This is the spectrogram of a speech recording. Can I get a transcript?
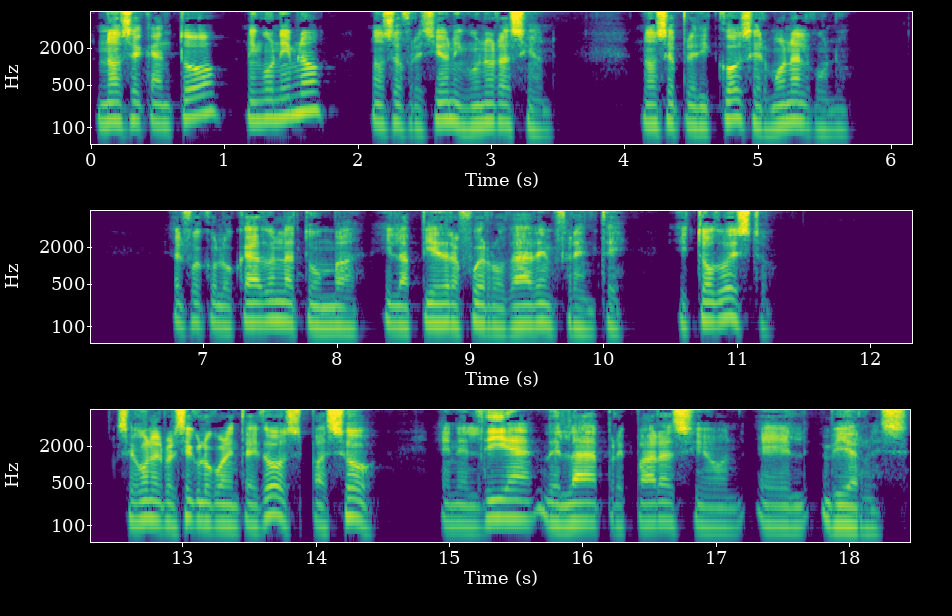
No se cantó ningún himno, no se ofreció ninguna oración, no se predicó sermón alguno. Él fue colocado en la tumba y la piedra fue rodada enfrente. Y todo esto, según el versículo 42, pasó en el día de la preparación el viernes.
